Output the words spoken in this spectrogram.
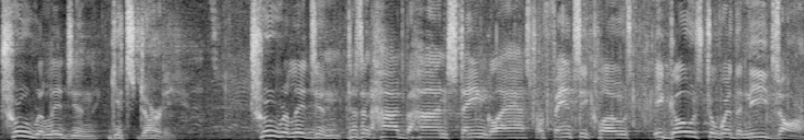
true religion gets dirty. True religion doesn't hide behind stained glass or fancy clothes. It goes to where the needs are.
